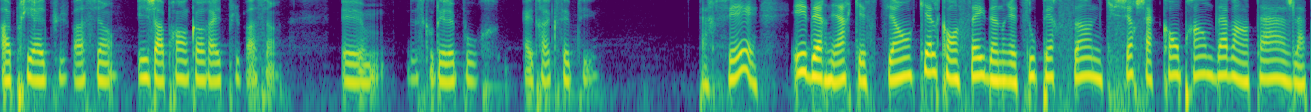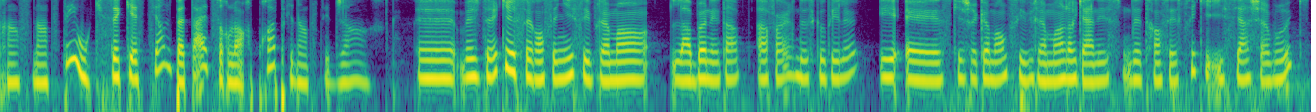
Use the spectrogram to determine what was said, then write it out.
appris à être plus patient et j'apprends encore à être plus patient euh, de ce côté-là pour être accepté. Parfait. Et dernière question, quel conseil donnerais-tu aux personnes qui cherchent à comprendre davantage la transidentité ou qui se questionnent peut-être sur leur propre identité de genre? Euh, ben, je dirais que se renseigner, c'est vraiment la bonne étape à faire de ce côté-là. Et euh, ce que je recommande, c'est vraiment l'organisme de Transestrie qui est ici à Sherbrooke.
